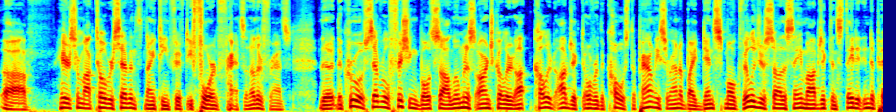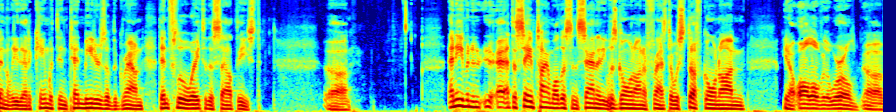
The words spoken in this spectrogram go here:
Uh, Here's from October 7th, 1954 in France, another France. The, the crew of several fishing boats saw a luminous orange colored, uh, colored object over the coast, apparently surrounded by dense smoke. Villagers saw the same object and stated independently that it came within 10 meters of the ground, then flew away to the southeast. Uh, and even at the same time, while this insanity was going on in France, there was stuff going on, you know, all over the world. Uh,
